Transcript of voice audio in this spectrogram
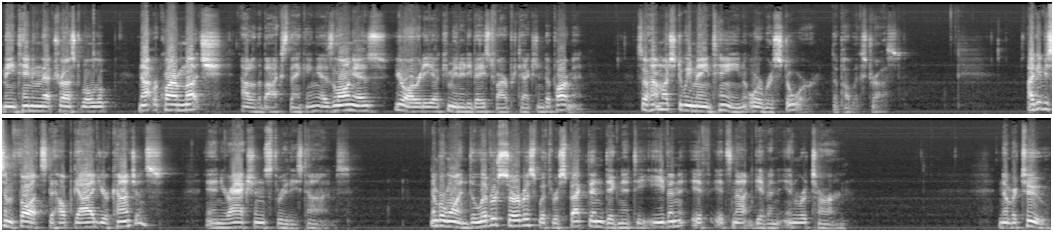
Maintaining that trust will not require much out of the box thinking as long as you're already a community based fire protection department. So, how much do we maintain or restore the public's trust? I'll give you some thoughts to help guide your conscience and your actions through these times. Number one, deliver service with respect and dignity, even if it's not given in return. Number two,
